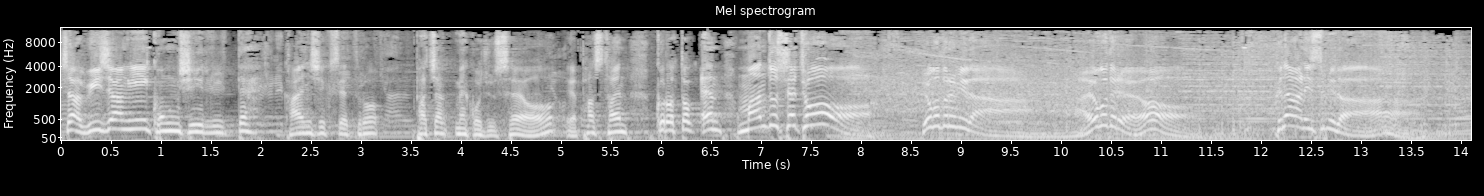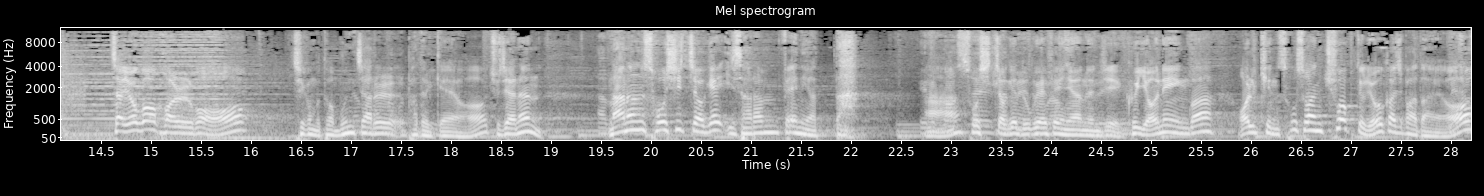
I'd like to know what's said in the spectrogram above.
자, 위장이 공실일 때 간식 세트로 바짝 메꿔주세요. 예, 파스타 and 꿀호떡 and 만두 세트! 요거 드립니다. 아, 요거 드려요. 그냥 안 있습니다. 자, 요거 걸고 지금부터 문자를 받을게요. 주제는 나는 소시적에 이 사람 팬이었다. 아, 소시적에 누구의 팬이었는지 그 연예인과 얽힌 소소한 추억들 여기까지 받아요.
